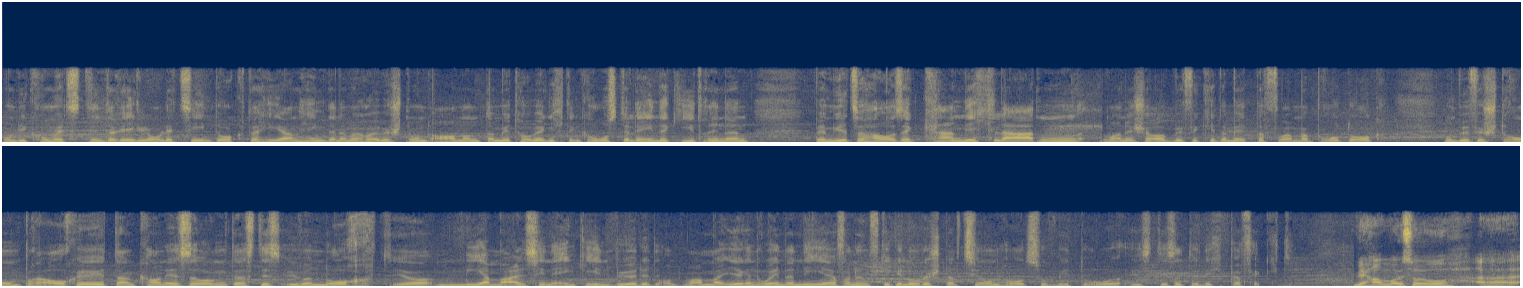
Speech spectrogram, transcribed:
Und ich komme jetzt in der Regel alle 10 Tage daher und hänge dann einmal eine halbe Stunde an und damit habe ich eigentlich den Großteil der Energie drinnen. Bei mir zu Hause kann ich laden, wenn ich schaue, wie viele Kilometer fahren wir pro Tag und wie viel Strom brauche ich, dann kann ich sagen, dass das über Nacht ja mehrmals hineingehen würde. Und wenn man irgendwo in der Nähe eine vernünftige Ladestation hat, so wie da, ist das natürlich perfekt. Wir haben also äh,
